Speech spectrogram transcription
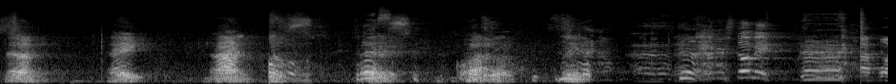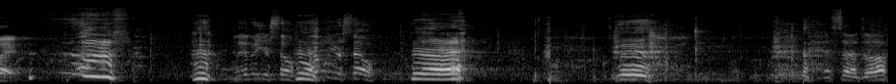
seven, eight, nine. your stomach. Halfway. Level yourself. Level yourself. Ça va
